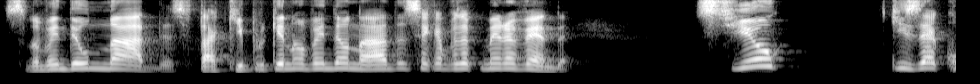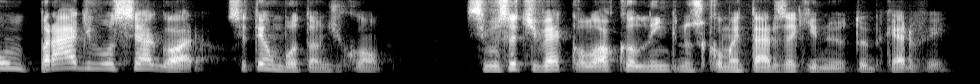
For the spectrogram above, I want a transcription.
Você não vendeu nada. Você tá aqui porque não vendeu nada, você quer fazer a primeira venda. Se eu quiser comprar de você agora, você tem um botão de compra? Se você tiver, coloca o link nos comentários aqui no YouTube, quero ver.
